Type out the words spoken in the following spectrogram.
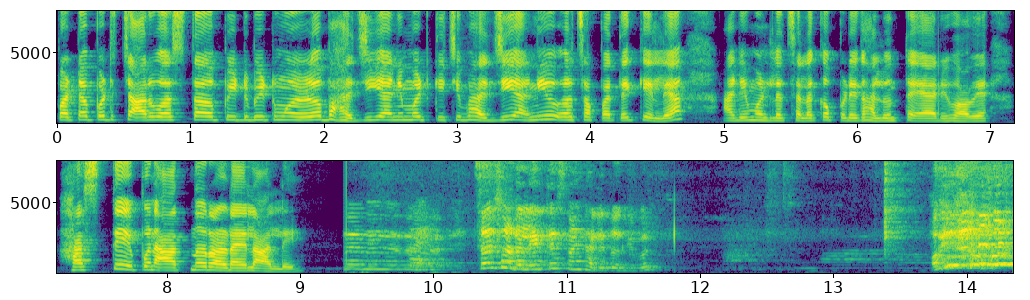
पटापट चार वाजता पीठ बीठ मळलं भाजी आणि मटकीची भाजी आणि चपात्या केल्या आणि म्हटलं चला कपडे घालून तयारी व्हावे हसते पण आतनं रडायला आले. चल सोडायला येतेच ना खाली दोघी पण.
